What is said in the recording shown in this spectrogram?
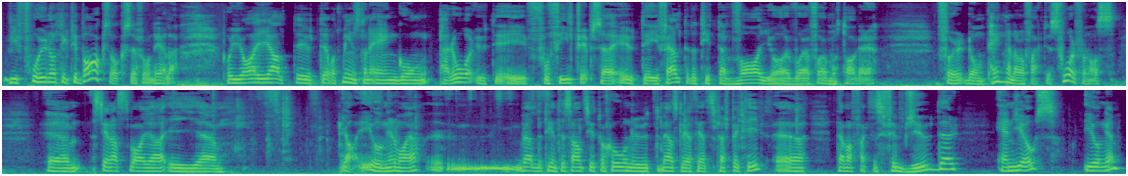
vi får ju någonting tillbaks också från det hela. Och jag är ju alltid ute, åtminstone en gång per år, ute i, på field trips, jag är ute i fältet och tittar vad gör våra förmånstagare för de pengarna de faktiskt får från oss. Eh, senast var jag i, eh, ja, i Ungern var jag. Eh, väldigt intressant situation ur ett mänsklighetsperspektiv. Eh, där man faktiskt förbjuder NGOs i Ungern.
